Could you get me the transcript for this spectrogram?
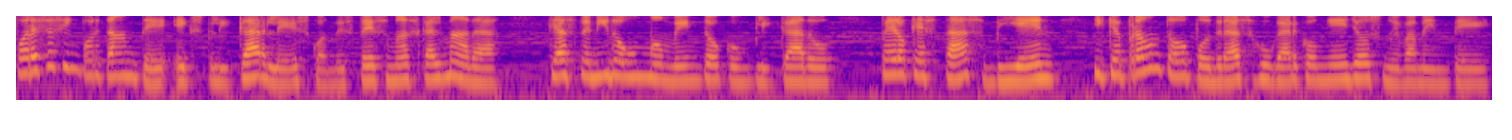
Por eso es importante explicarles cuando estés más calmada que has tenido un momento complicado, pero que estás bien y que pronto podrás jugar con ellos nuevamente.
